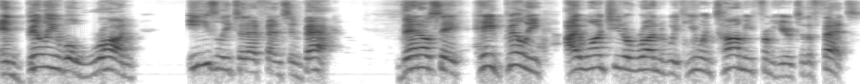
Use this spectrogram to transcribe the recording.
And Billy will run easily to that fence and back. Then I'll say, hey, Billy, I want you to run with you and Tommy from here to the fence.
